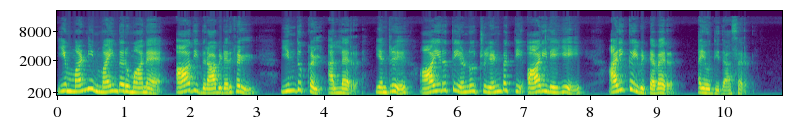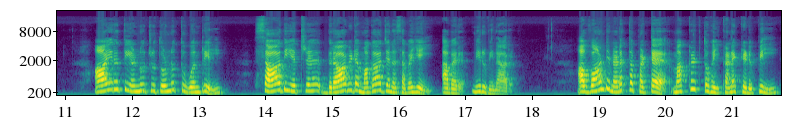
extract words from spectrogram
இம்மண்ணின் மைந்தருமான ஆதி திராவிடர்கள் இந்துக்கள் அல்லர் என்று ஆயிரத்து எண்ணூற்று எண்பத்தி ஆறிலேயே அறிக்கை விட்டவர் அயோத்திதாசர். ஆயிரத்தி எண்ணூற்று தொண்ணூற்று ஒன்றில் சாதியற்ற திராவிட மகாஜன சபையை அவர் நிறுவினார். அவ்வாண்டு நடத்தப்பட்ட மக்கள் தொகை கணக்கெடுப்பில்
